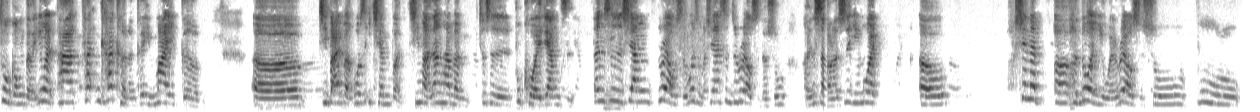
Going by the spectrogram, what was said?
做功德，因为他他他可能可以卖一个，呃几百本或是一千本，起码让他们就是不亏这样子。但是像 Rails，为什么现在甚至 Rails 的书很少了？是因为，呃，现在呃，很多人以为 Rails 书不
